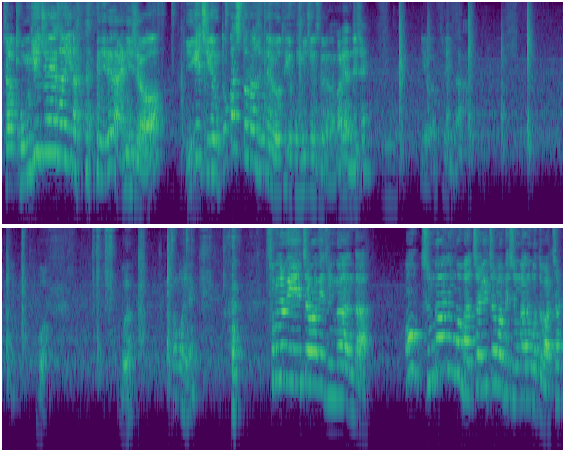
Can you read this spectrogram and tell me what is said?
자, 공기 중에서 일어나는 일은 아니죠. 이게 지금 똑같이 떨어진데 왜 어떻게 공기 중에서 일어나? 말이 안 되지? 음. 이건 틀린다. 뭐야? 뭐야? 성공이네? 속력이 일정하게 증가한다. 어? 증가하는 거 맞죠? 일정하게 증가하는 것도 맞죠?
